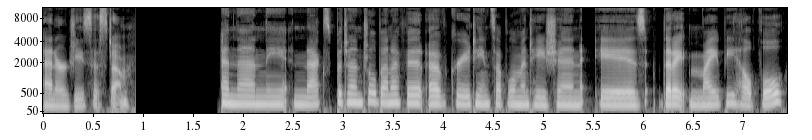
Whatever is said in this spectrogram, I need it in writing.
energy system. And then the next potential benefit of creatine supplementation is that it might be helpful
